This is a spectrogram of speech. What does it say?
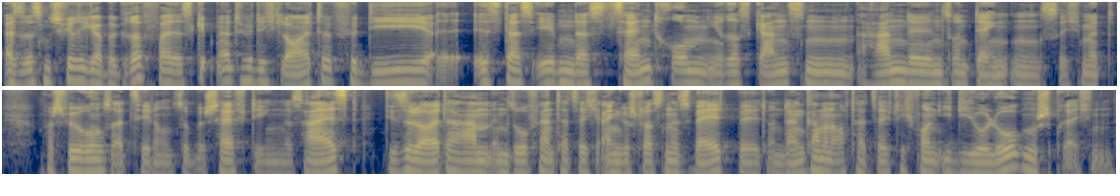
Also ist ein schwieriger Begriff, weil es gibt natürlich Leute, für die ist das eben das Zentrum ihres ganzen Handelns und Denkens, sich mit Verschwörungserzählungen zu beschäftigen. Das heißt, diese Leute haben insofern tatsächlich ein geschlossenes Weltbild und dann kann man auch tatsächlich von Ideologen sprechen.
